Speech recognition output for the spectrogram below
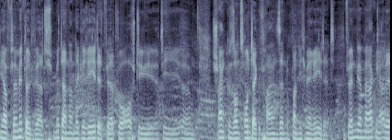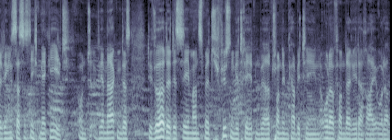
ja, vermittelt wird, miteinander geredet wird, wo oft die, die äh, Schranken sonst runtergefallen sind und man nicht mehr redet. Wenn wir merken allerdings, dass es nicht mehr geht und wir merken, dass die Würde des Seemanns mit Füßen getreten wird von dem Kapitän oder von der Reederei oder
